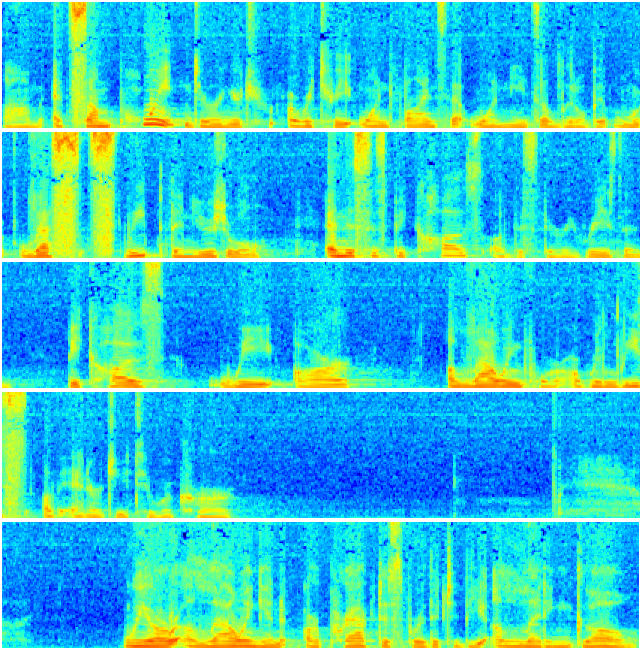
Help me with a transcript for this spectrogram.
um, at some point during a, tr- a, retreat, one finds that one needs a little bit more, less sleep than usual. And this is because of this very reason, because we are allowing for a release of energy to occur. We are allowing in our practice for there to be a letting go,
